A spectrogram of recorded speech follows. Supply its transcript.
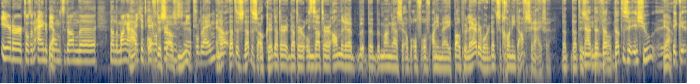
eerder tot een einde Ja. komt dan de, dan de manga. Nou, Een het Game of of, dus zelfs Thrones niet. probleem. En Nou- dat, dat, is, dat is ook kut. Dat er, dat er, omdat er andere b- b- b- manga's of, of, of anime populairder worden, dat ze het gewoon niet afschrijven. Dat, dat is nou, dat, geval... dat, dat is een issue. Ja. Ik, eh,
